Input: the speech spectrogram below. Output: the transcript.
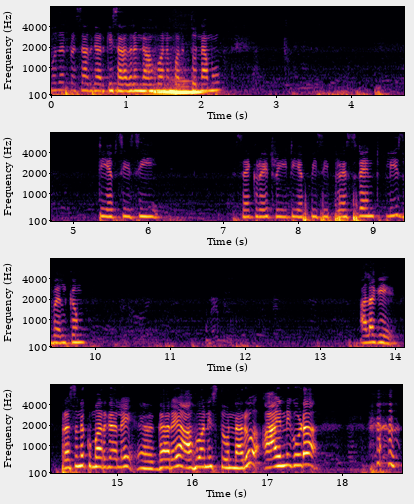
దామోదర్ ప్రసాద్ గారికి సాదరంగా ఆహ్వానం పలుకుతున్నాము. TFCC secretary TFPC president please welcome. అలాగే ప్రసన్న కుమార్ గారే గారే ఆహ్వానిస్తున్నారు ఆయన్ని కూడా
